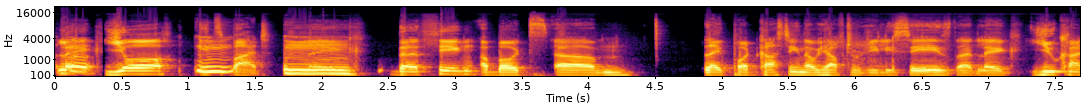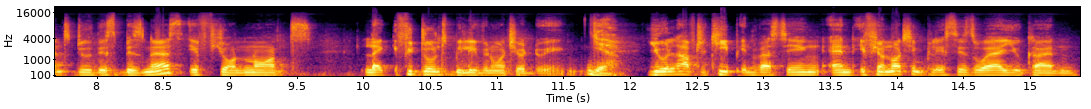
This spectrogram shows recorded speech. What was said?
like, your it's bad. Like, the thing about, um, like, podcasting that we have to really say is that, like, you can't do this business if you're not, like, if you don't believe in what you're doing. Yeah. You will have to keep investing. And if you're not in places where you can,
